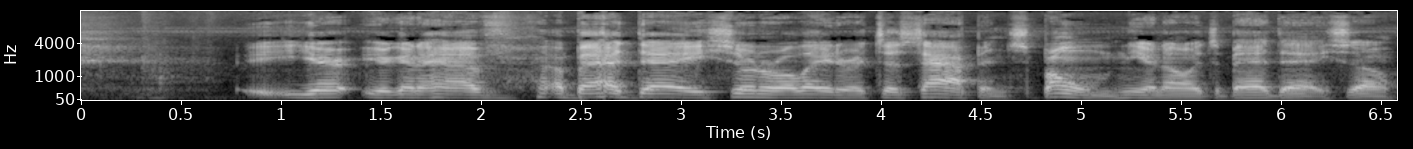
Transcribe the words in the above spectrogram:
you're you're gonna have a bad day sooner or later. It just happens. Boom, you know, it's a bad day. So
